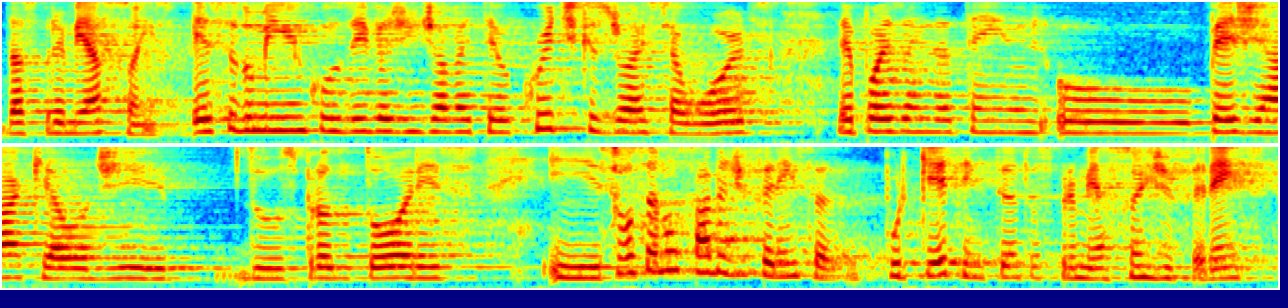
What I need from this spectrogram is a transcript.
das premiações. Esse domingo, inclusive, a gente já vai ter o Critics' Choice Awards, depois ainda tem o PGA, que é o de, dos produtores. E se você não sabe a diferença, por que tem tantas premiações diferentes,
